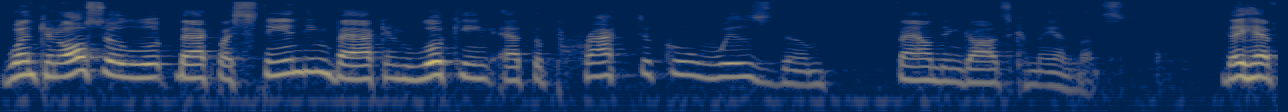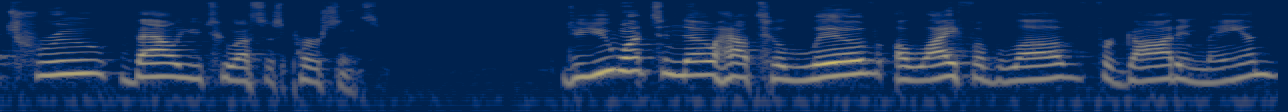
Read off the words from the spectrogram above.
One can also look back by standing back and looking at the practical wisdom found in God's commandments. They have true value to us as persons. Do you want to know how to live a life of love for God and man?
